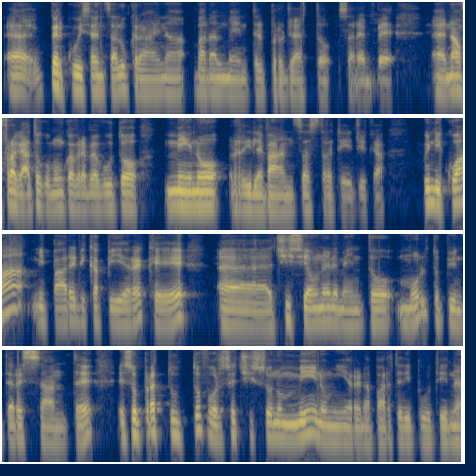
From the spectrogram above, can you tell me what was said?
eh, per cui senza l'Ucraina banalmente il progetto sarebbe eh, naufragato, comunque avrebbe avuto meno rilevanza strategica. Quindi qua mi pare di capire che eh, ci sia un elemento molto più interessante e soprattutto forse ci sono meno mire da parte di Putin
